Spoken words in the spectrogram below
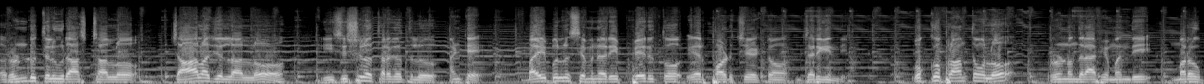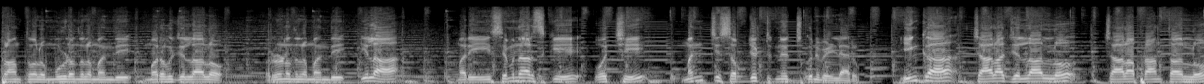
రెండు తెలుగు రాష్ట్రాల్లో చాలా జిల్లాల్లో ఈ శిష్యుల తరగతులు అంటే బైబిల్ సెమినరీ పేరుతో ఏర్పాటు చేయటం జరిగింది. ఒక్కో ప్రాంతంలో రెండు వందల యాభై మంది మరొక ప్రాంతంలో మూడు వందల మంది మరొక జిల్లాలో రెండు వందల మంది ఇలా మరి ఈ సెమినార్స్కి వచ్చి మంచి సబ్జెక్ట్ నేర్చుకుని వెళ్ళారు. ఇంకా చాలా జిల్లాల్లో చాలా ప్రాంతాల్లో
